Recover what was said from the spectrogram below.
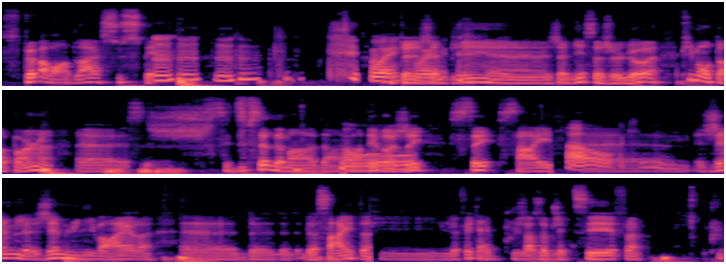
qui peuvent avoir de l'air suspects. Mmh mh. Ouais, Donc, euh, ouais. j'aime bien, euh, bien ce jeu-là. Puis mon top 1, euh, c'est c'est difficile de m'en, d'en, d'en Oh! déroger, c'est Scythe. Oh, Euh, j'aime le, j'aime l'univers euh, de, de, de puis le fait qu'il y ait plusieurs objectifs, plus-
